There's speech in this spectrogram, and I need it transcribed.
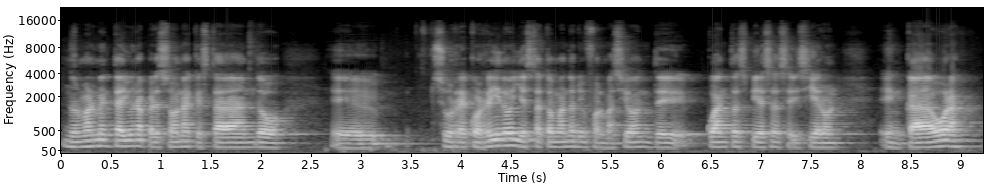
normalmente hay una persona que está dando eh, su recorrido y está tomando la información de cuántas piezas se hicieron en cada hora.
